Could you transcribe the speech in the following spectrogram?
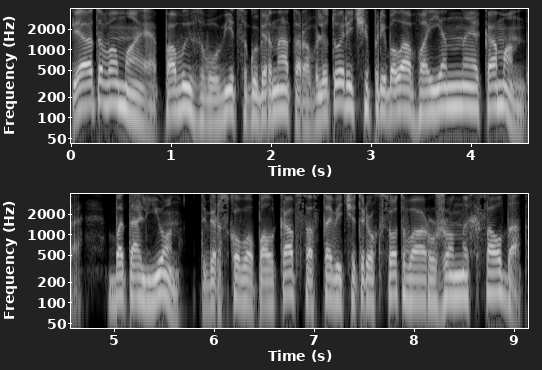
5 мая по вызову вице-губернатора в Люторичи прибыла военная команда, батальон Тверского полка в составе 400 вооруженных солдат.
